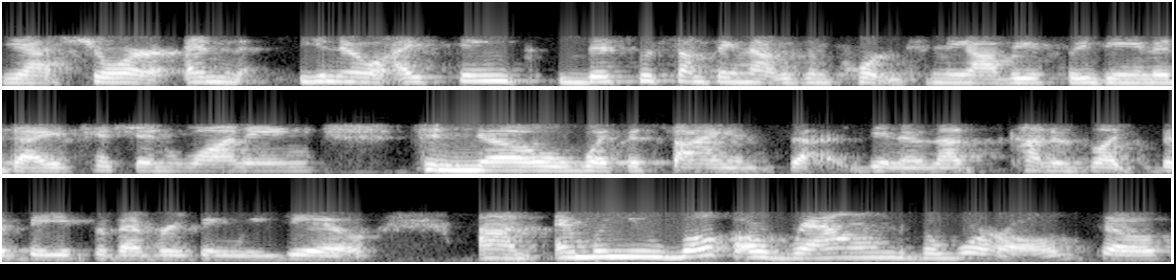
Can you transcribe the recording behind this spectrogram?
Yeah, sure. And, you know, I think this was something that was important to me, obviously, being a dietitian, wanting to know what the science says. You know, that's kind of like the base of everything we do. Um, and when you look around the world, so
